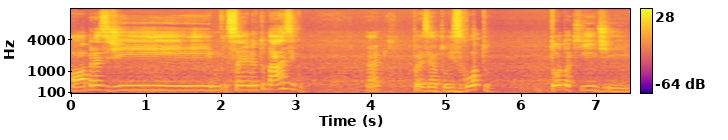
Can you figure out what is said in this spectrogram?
obras de saneamento básico. Né? Por exemplo, esgoto todo aqui de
